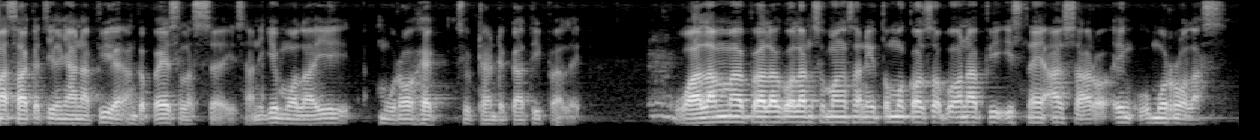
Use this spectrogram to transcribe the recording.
masa kecilnya Nabi ya anggap aja selesai. Saniki mulai murohek sudah dekati balik. Walamma balagolan semangsan itu sapa Nabi isnai asyara ing umur rolas.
